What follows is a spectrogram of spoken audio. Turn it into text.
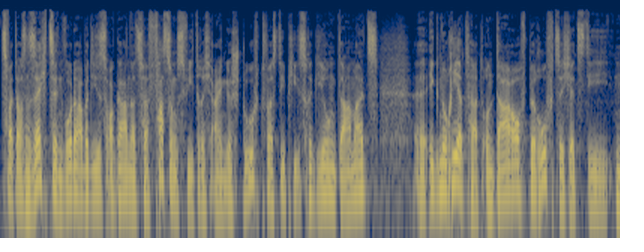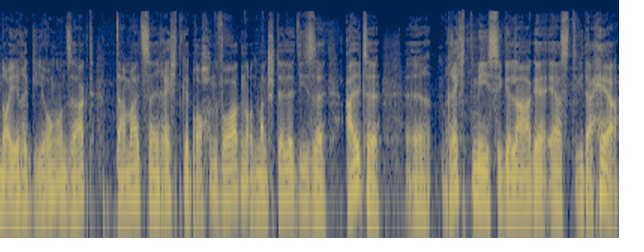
2016 wurde aber dieses Organ als verfassungswidrig eingestuft, was die Peace-Regierung damals äh, ignoriert hat. Und darauf beruft sich jetzt die neue Regierung und sagt, damals sei Recht gebrochen worden und man stelle diese alte äh, rechtmäßige Lage erst wieder her.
